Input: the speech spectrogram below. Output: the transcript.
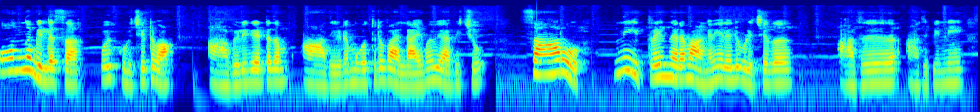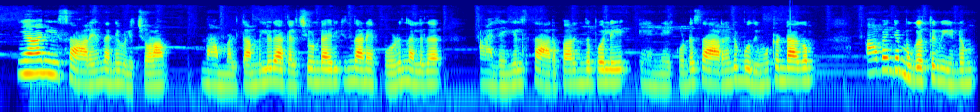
ഒന്നുമില്ല സാർ പോയി കുളിച്ചിട്ട് വാ. ആ വിളി കേട്ടതും ആദിയുടെ മുഖത്തൊരു വല്ലായ്മ വ്യാപിച്ചു. സാറോ നീ ഇത്രയും നേരം അങ്ങനെയല്ലല്ലോ വിളിച്ചത്? അത് അത് പിന്നെ ഞാൻ ഈ സാറേയും തന്നെ വിളിച്ചോളാം. നമ്മൾ തമ്മിൽ ഒരു അകൽച്ച ഉണ്ടായിരിക്കുന്നതാണ് എപ്പോഴും നല്ലത്. അല്ലെങ്കിൽ സാർ പറഞ്ഞതുപോലെ എന്നെ കൊണ്ട് സാറിനൊരു ബുദ്ധിമുട്ടുണ്ടാകും. അവന്റെ മുഖത്ത് വീണ്ടും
